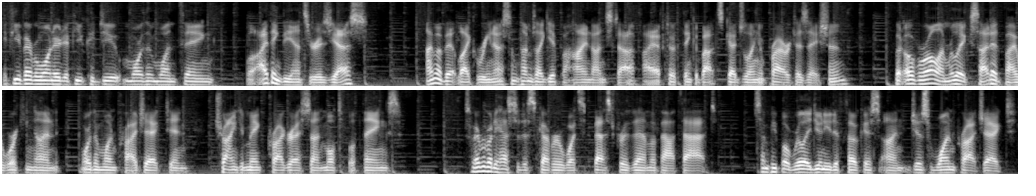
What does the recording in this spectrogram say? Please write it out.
If you've ever wondered if you could do more than one thing, well, I think the answer is yes. I'm a bit like Rena. Sometimes I get behind on stuff. I have to think about scheduling and prioritization. But overall, I'm really excited by working on more than one project and trying to make progress on multiple things. So everybody has to discover what's best for them about that. Some people really do need to focus on just one project,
